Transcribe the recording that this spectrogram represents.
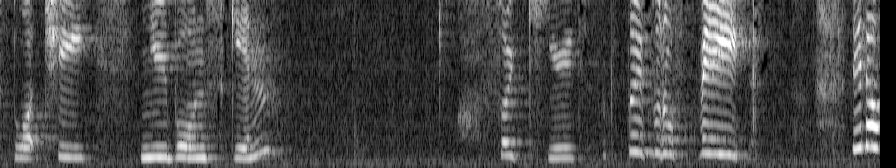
splotchy newborn skin. Oh, so cute. Look at those little feet. Little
